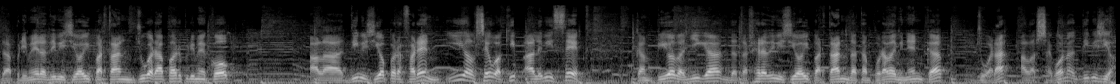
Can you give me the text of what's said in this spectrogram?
de primera divisió i per tant jugarà per primer cop a la divisió preferent i el seu equip Aleví C, campió de Lliga de tercera divisió i per tant la temporada vinent que jugarà a la segona divisió.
